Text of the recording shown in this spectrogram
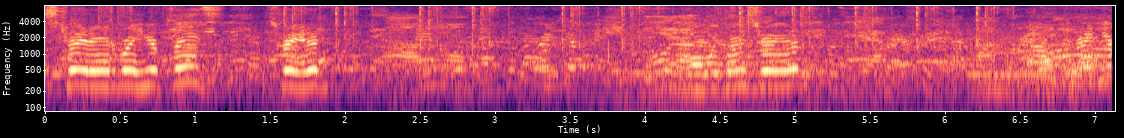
Straight ahead right here, please. Straight ahead. One more time, straight ahead.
